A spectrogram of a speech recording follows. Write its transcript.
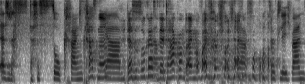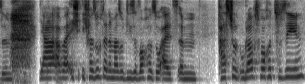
also das, das ist so krank. Krass, ne? Ja. Das ist so krass. Ja. Der Tag kommt einem auf einmal voll lang ja, vor. Wirklich Wahnsinn. Ja, ja. aber ich, ich versuche dann immer so diese Woche so als ähm, fast schon Urlaubswoche zu sehen.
